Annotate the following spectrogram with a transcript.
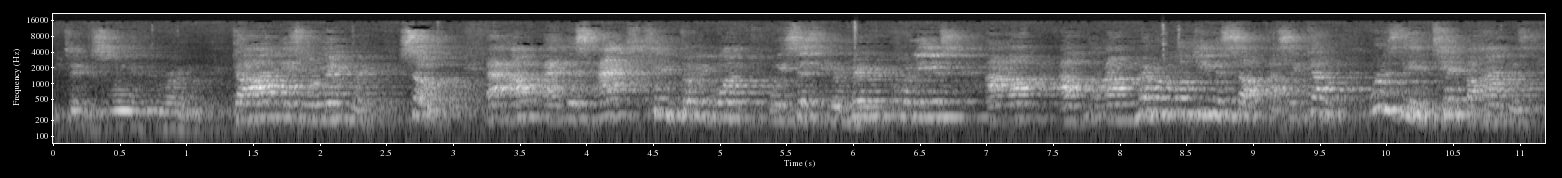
you take a swing at the groom. God is remembering. So at this Acts 10.31, when he says he remembered Cornelius, I, I, I, remember looking this up. I said, God, what is the intent behind this?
